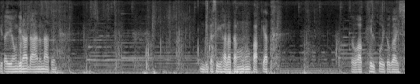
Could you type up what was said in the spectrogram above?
kita yung dinadaanan natin. Hindi kasi halatang pakyat. So uphill po ito guys.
